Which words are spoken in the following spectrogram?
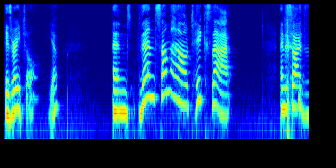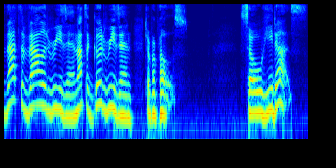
is Rachel Yep. and then somehow takes that and decides that's a valid reason, that's a good reason to propose. So he does.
